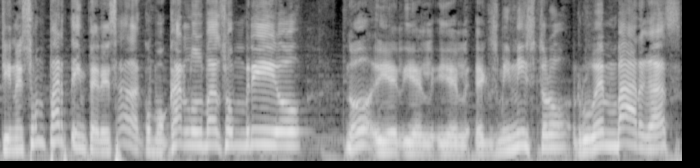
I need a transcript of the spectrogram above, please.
quienes son parte interesada, como Carlos Basombrío, ¿no? Y el, y el, y el exministro Rubén Vargas,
